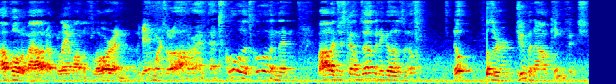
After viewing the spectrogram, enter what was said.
I pull them out, and I lay them on the floor, and the game wardens oh, all right, that's cool, that's cool. And then Bala just comes up and he goes, oh, nope, those are juvenile kingfish.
